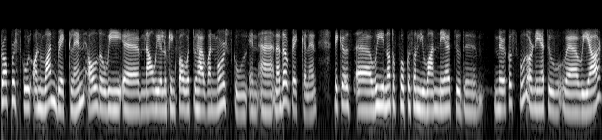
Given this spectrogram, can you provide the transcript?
proper school on one brick kiln. Although we um, now we are looking forward to have one more school in uh, another brick kiln because uh, we not focus only one near to the Miracle School or near to where we are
